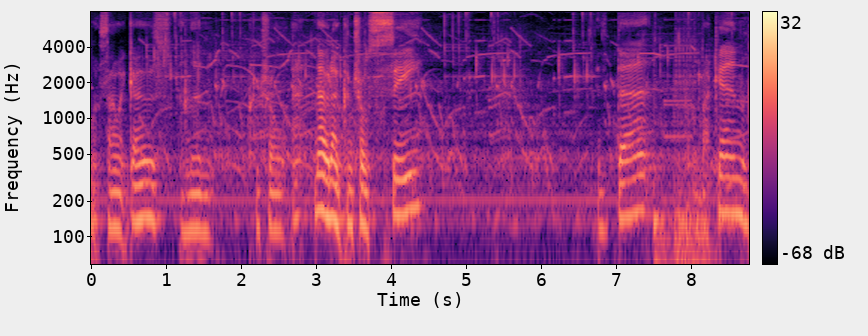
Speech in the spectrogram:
That's how it goes. And then control, no, no, control C is there. Put them back in.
